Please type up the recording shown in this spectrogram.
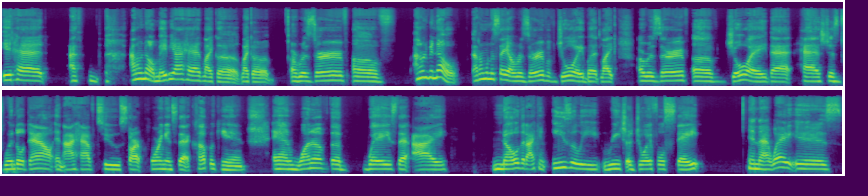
it had, I, I don't know, maybe I had like a, like a, a reserve of, I don't even know. I don't want to say a reserve of joy, but like a reserve of joy that has just dwindled down and I have to start pouring into that cup again. And one of the ways that I know that I can easily reach a joyful state in that way is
